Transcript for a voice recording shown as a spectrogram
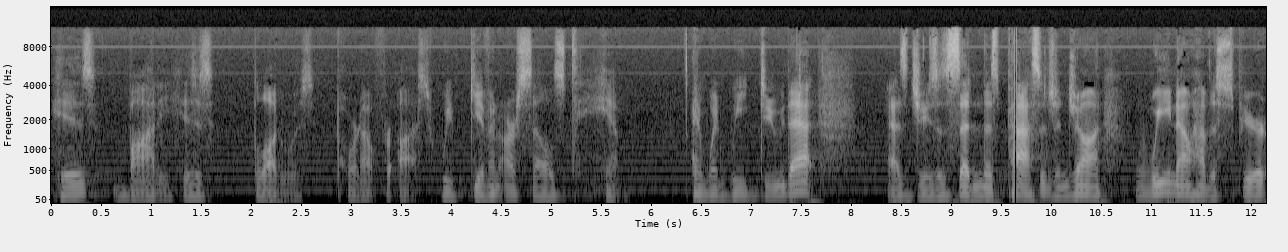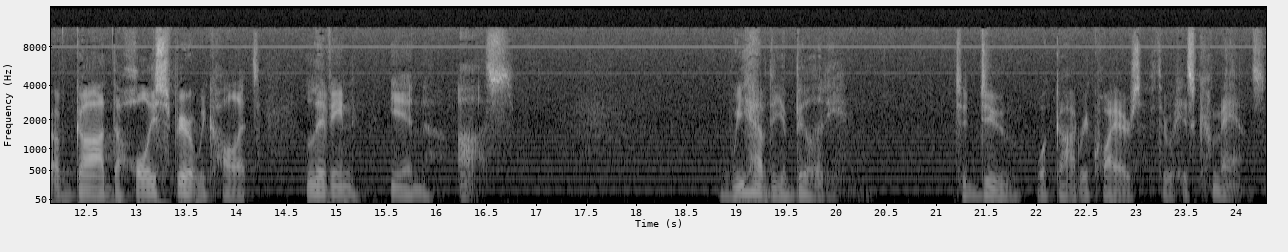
His body, His blood was poured out for us. We've given ourselves to Him. And when we do that, as Jesus said in this passage in John, we now have the Spirit of God, the Holy Spirit, we call it, living in us. We have the ability to do what God requires through His commands.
